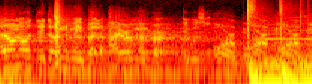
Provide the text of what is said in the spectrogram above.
I don't know what they done to me, but I remember it was horrible. horrible, horrible,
